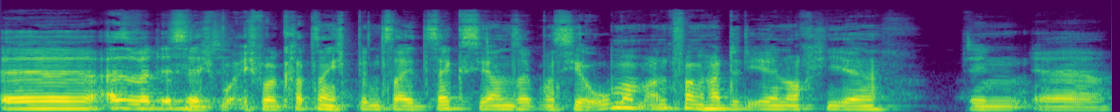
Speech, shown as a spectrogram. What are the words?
Äh, also was ist Ich, es? ich wollte gerade sagen, ich bin seit sechs Jahren, sag mal, hier oben am Anfang hattet ihr noch hier Den, äh, den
